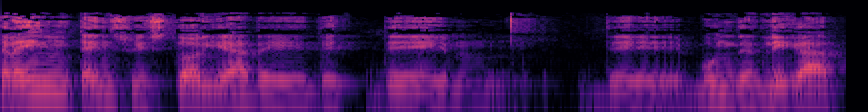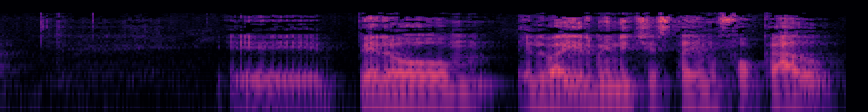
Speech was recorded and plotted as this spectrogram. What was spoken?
30 en su historia de, de, Bundesliga, eh, pero el Bayern Múnich está enfocado,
